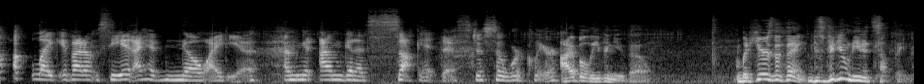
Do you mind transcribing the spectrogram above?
like, if I don't see it, I have no idea. I'm gonna, I'm gonna suck at this, just so we're clear. I believe in you though. But here's the thing, this video needed something,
